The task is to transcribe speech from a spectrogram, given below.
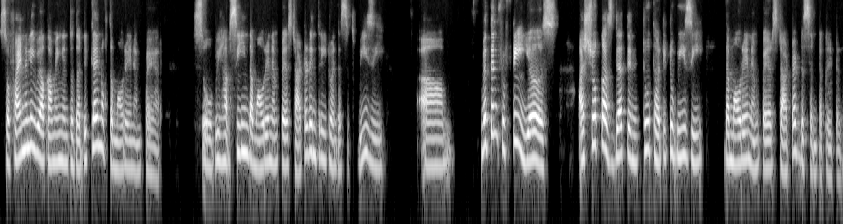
So finally, we are coming into the decline of the Mauryan Empire. So we have seen the Mauryan Empire started in 326 BC. Um, within 50 years, Ashoka's death in 232 BC, the Mauryan Empire started disintegrated.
